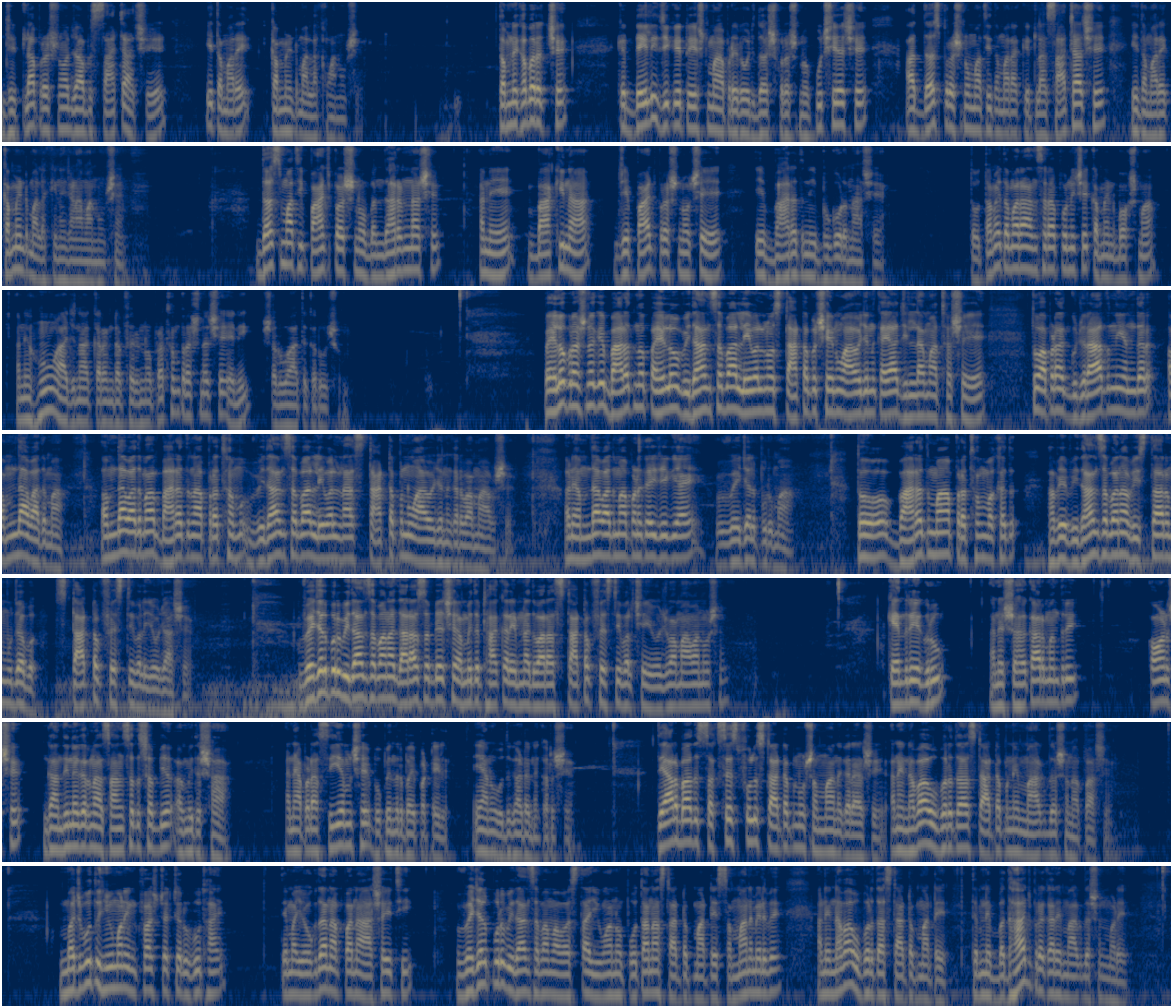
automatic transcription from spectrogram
જેટલા પ્રશ્નો જવાબ સાચા છે એ તમારે કમેન્ટમાં લખવાનું છે. તમને ખબર જ છે કે ડેલી જીકે ટેસ્ટમાં આપણે રોજ દસ પ્રશ્નો પૂછીએ છીએ. આ દસ પ્રશ્નોમાંથી તમારા કેટલા સાચા છે એ તમારે કમેન્ટમાં લખીને જણાવવાનું છે. દસમાંથી પાંચ પ્રશ્નો બંધારણના છે અને બાકીના જે પાંચ પ્રશ્નો છે એ ભારતની ભૂગોળના છે. તો તમે તમારા આન્સર આપો નીચે કમેન્ટ બોક્સમાં અને હું આજના કરંટ અફેરનો પ્રથમ પ્રશ્ન છે એની શરૂઆત કરું છું. પહેલો પ્રશ્ન કે ભારતનો પહેલો વિધાનસભા લેવલનો સ્ટાર્ટઅપ છે એનું આયોજન કયા જિલ્લામાં થશે? તો આપણા ગુજરાતની અંદર અમદાવાદમાં. અમદાવાદમાં ભારતના પ્રથમ વિધાનસભા લેવલના સ્ટાર્ટઅપનું આયોજન કરવામાં આવશે. અને અમદાવાદમાં પણ કઈ જગ્યાએ? વેજલપુરમાં. તો ભારતમાં પ્રથમ વખત હવે વિધાનસભાના વિસ્તાર મુજબ સ્ટાર્ટઅપ ફેસ્ટિવલ યોજાશે. વેજલપુર વિધાનસભાના ધારાસભ્ય છે અમિત ઠાકર. એમના દ્વારા સ્ટાર્ટઅપ ફેસ્ટિવલ છે યોજવામાં આવવાનું છે. કેન્દ્રીય ગૃહ અને સહકાર મંત્રી કોણ છે? ગાંધીનગરના સાંસદ સભ્ય અમિત શાહ. અને આપણા સીએમ છે ભૂપેન્દ્રભાઈ પટેલ. એ આનું ઉદ્ઘાટન કરશે. ત્યારબાદ સક્સેસફુલ સ્ટાર્ટઅપનું સન્માન કરાશે અને નવા ઉભરતા સ્ટાર્ટઅપને માર્ગદર્શન અપાશે. મજબૂત હ્યુમન ઇન્ફ્રાસ્ટ્રક્ચર ઊભું થાય, તેમાં યોગદાન આપવાના આશયથી વેજલપુર વિધાનસભામાં વસતા યુવાનો પોતાના સ્ટાર્ટઅપ માટે સન્માન મેળવે અને નવા ઉભરતા સ્ટાર્ટઅપ માટે તેમને બધા જ પ્રકારે માર્ગદર્શન મળે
